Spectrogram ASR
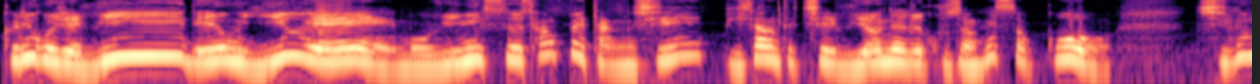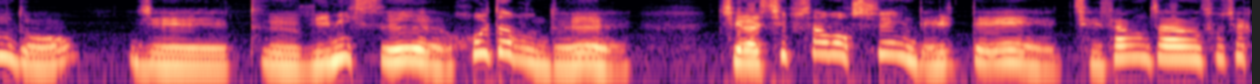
그리고 이제 위 내용 이후에 뭐 위믹스 상패 당시 비상대책위원회를 구성했었고 지금도 이제 그 위믹스 홀더분들 제가 13억 수익 낼 때 재상장 소식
